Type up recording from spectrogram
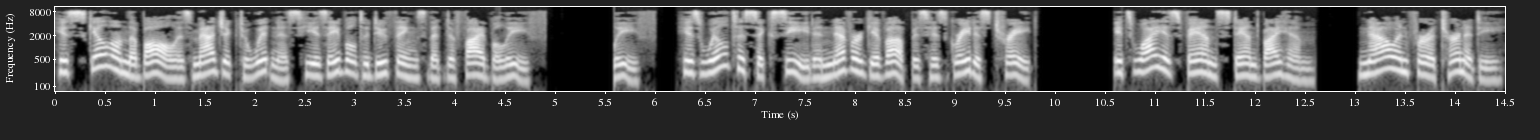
His skill on the ball is magic to witness he is able to do things that defy belief. belief. His will to succeed and never give up is his greatest trait. It's why his fans stand by him. Now and for eternity.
